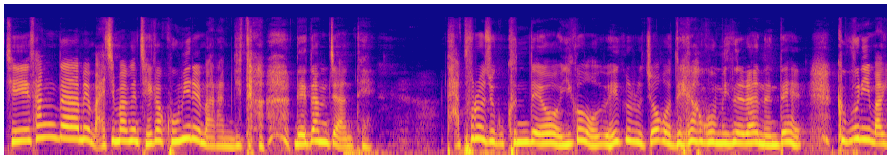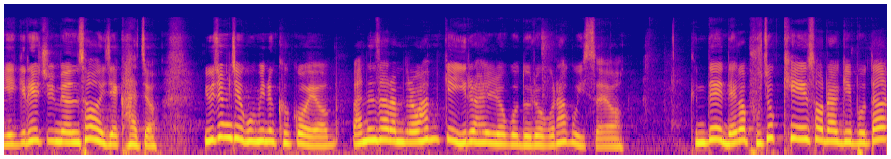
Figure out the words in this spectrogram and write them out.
제 상담의 마지막은 제가 고민을 말합니다. 내담자한테. 다 풀어주고 근데요 이건 왜 그러죠? 내가 고민을 하는데 그분이 막 얘기를 해주면서 이제 가죠. 요즘 제 고민은 그거예요. 많은 사람들하고 함께 일을 하려고 노력을 하고 있어요. 근데 내가 부족해서라기보다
